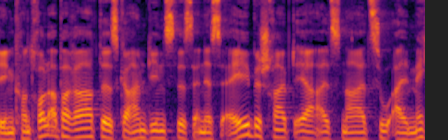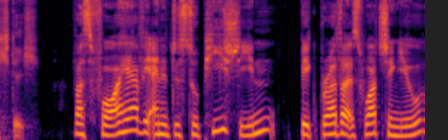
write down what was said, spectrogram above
Den Kontrollapparat des Geheimdienstes NSA beschreibt er als nahezu allmächtig. Was vorher wie eine Dystopie schien, Big Brother is watching you,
